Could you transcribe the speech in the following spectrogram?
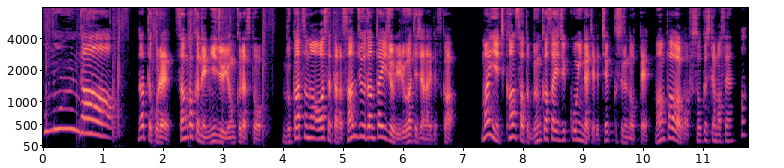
思うんだ。だってこれ3学年24クラスと部活も合わせたら30団体以上いるわけじゃないですか。毎日監査と文化祭実行委員だけでチェックするのってマンパワーが不足してません？あ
